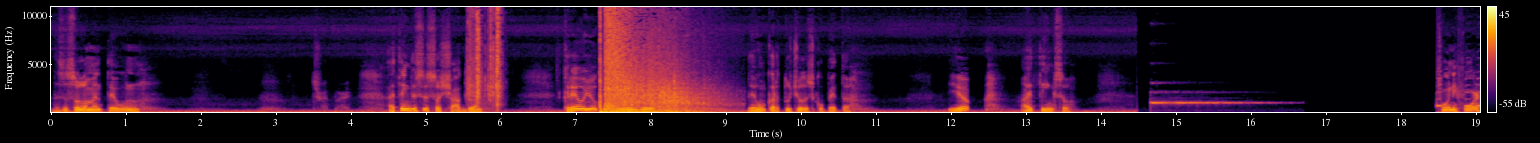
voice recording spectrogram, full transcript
This is solamente un tripper. I think this is a shotgun. Creo yo que es de un cartucho de escopeta. Yep, I think so. 24.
